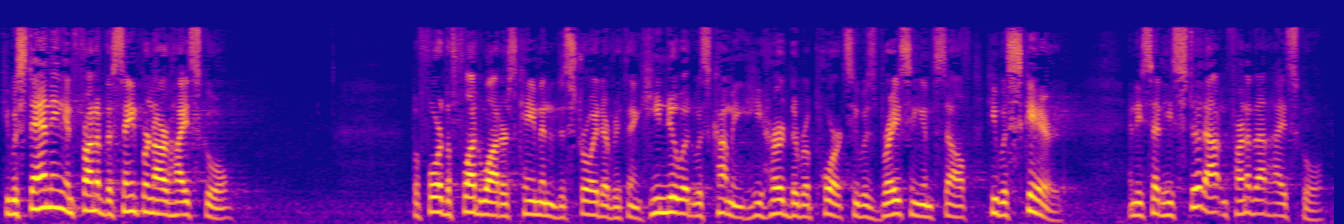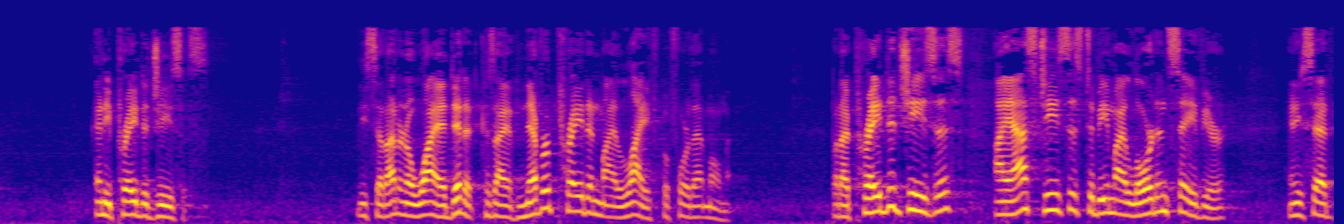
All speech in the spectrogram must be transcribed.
He was standing in front of the St. Bernard High School before the floodwaters came in and destroyed everything. He knew it was coming. He heard the reports. He was bracing himself. He was scared. And he said he stood out in front of that high school and he prayed to Jesus. He said, I don't know why I did it because I have never prayed in my life before that moment. But I prayed to Jesus. I asked Jesus to be my Lord and Savior. And he said,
